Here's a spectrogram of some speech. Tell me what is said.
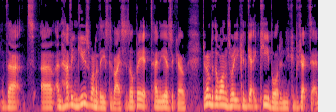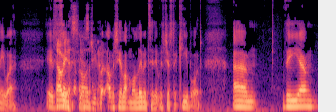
that um, and having used one of these devices, albeit ten years ago, do you remember the ones where you could get a keyboard and you could project it anywhere? It was the Oh, same yes, yes, technology, know. but obviously a lot more limited. It was just a keyboard. Um, the um,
